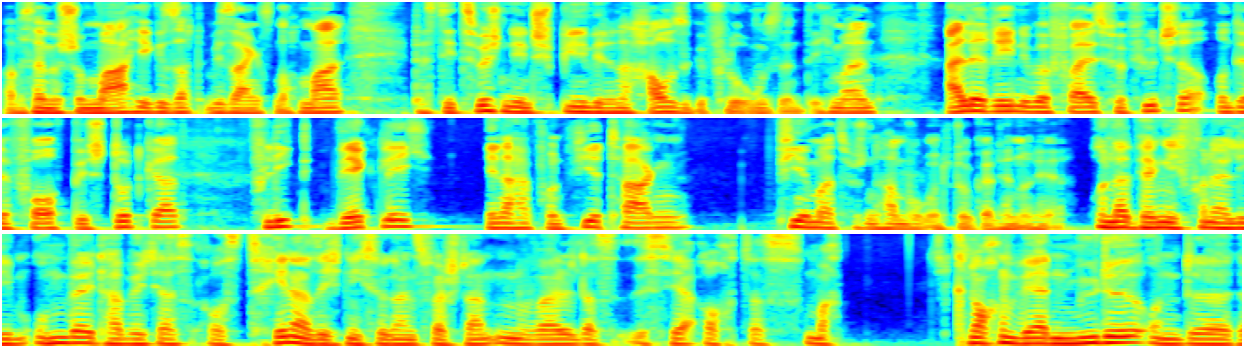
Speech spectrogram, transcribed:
aber das haben wir schon mal hier gesagt, wir sagen es nochmal, dass die zwischen den Spielen wieder nach Hause geflogen sind. Ich meine, alle reden über Fridays for Future und der VfB Stuttgart fliegt wirklich innerhalb von vier Tagen viermal zwischen Hamburg und Stuttgart hin und her. Unabhängig von der lieben Umwelt habe ich das aus Trainersicht nicht so ganz verstanden, weil das ist ja auch, das macht, die Knochen werden müde und äh,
